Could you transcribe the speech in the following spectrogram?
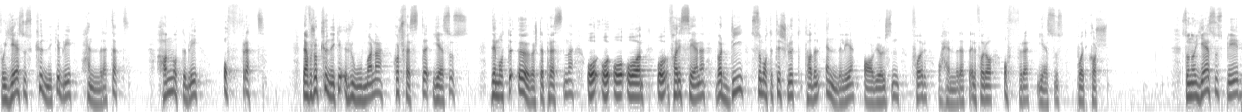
For Jesus kunne ikke bli henrettet. Han måtte bli ofret. Derfor kunne ikke romerne korsfeste Jesus. Det måtte øversteprestene og, og, og, og fariseerne Det var de som måtte til slutt ta den endelige avgjørelsen for å henrette, eller for å ofre Jesus på et kors. Så når Jesus blir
